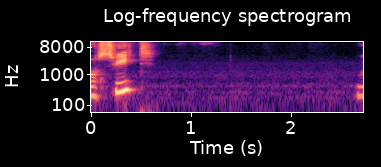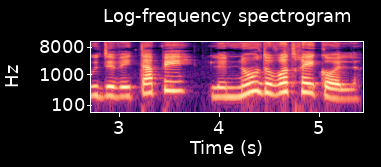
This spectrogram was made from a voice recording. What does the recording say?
Ensuite, vous devez taper le nom de votre école.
